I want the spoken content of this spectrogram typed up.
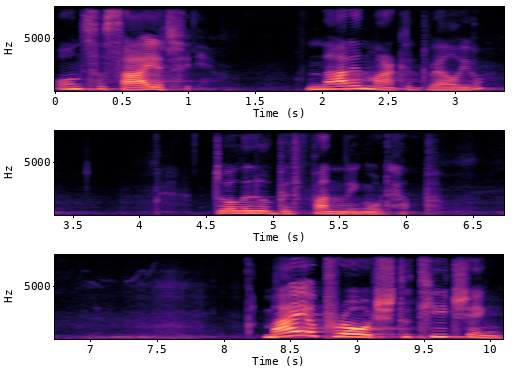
on society, not in market value, though a little bit funding would help. My approach to teaching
